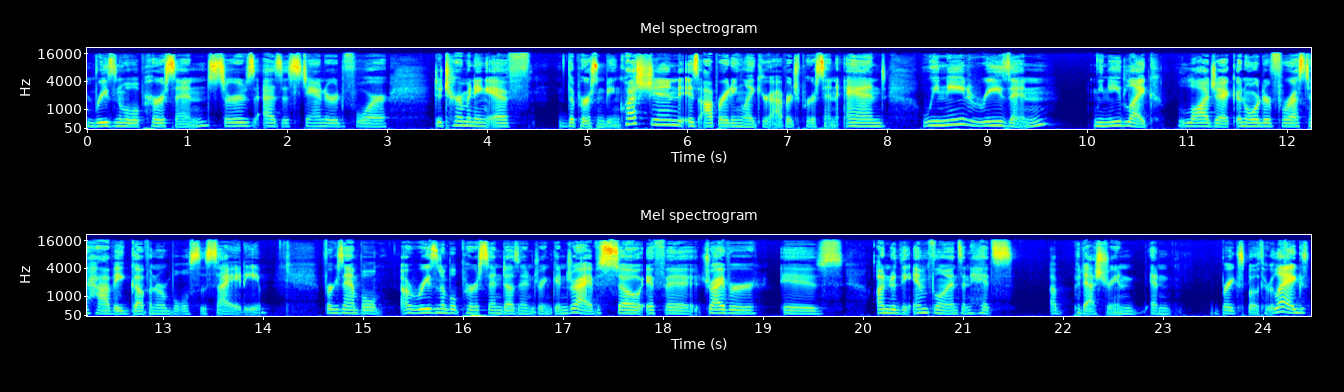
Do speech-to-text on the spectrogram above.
reasonable person, serves as a standard for determining if the person being questioned is operating like your average person. And we need reason, we need like logic in order for us to have a governable society. For example, a reasonable person doesn't drink and drive. So if a driver is under the influence and hits a pedestrian and breaks both her legs,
